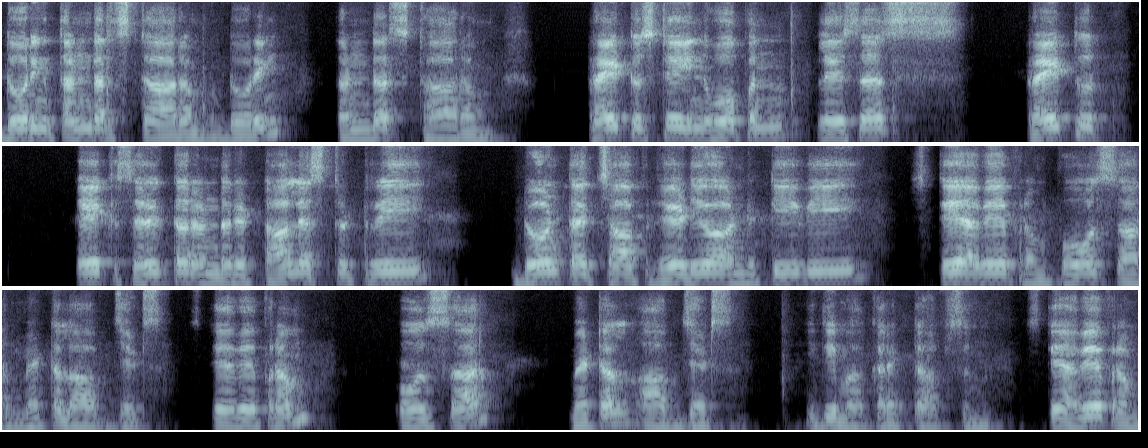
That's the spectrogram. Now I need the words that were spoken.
During thunderstorm, during thunderstorm, try to stay in open places, try to take shelter under a tallest tree, don't touch off radio and TV, stay away from poles or metal objects. Away from poles or metal objects ఇది మా correct option stay away from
